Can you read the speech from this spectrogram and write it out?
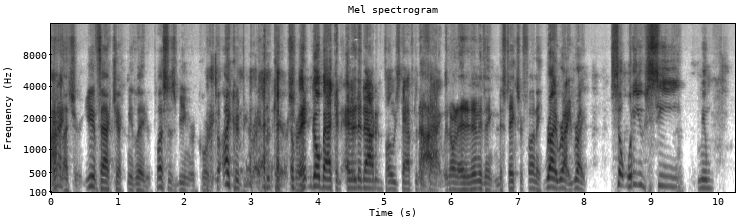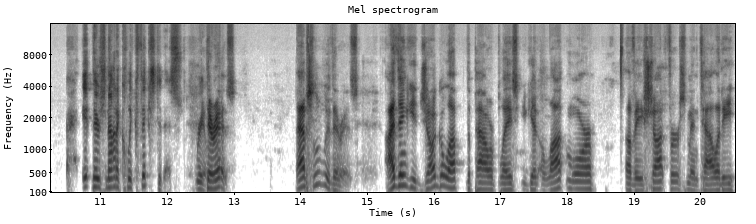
I'm not sure. You can fact check me later. Plus, it's being recorded, so I could be right. Who cares, right? go back and edit it out and post after the Nah, fact. we don't edit anything. Mistakes are funny. Right, right, right. So, what do you see? I mean, it, there's not a quick fix to this, really. There is. Absolutely, there is. I think you juggle up the power plays. You get a lot more of a shot first mentality.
